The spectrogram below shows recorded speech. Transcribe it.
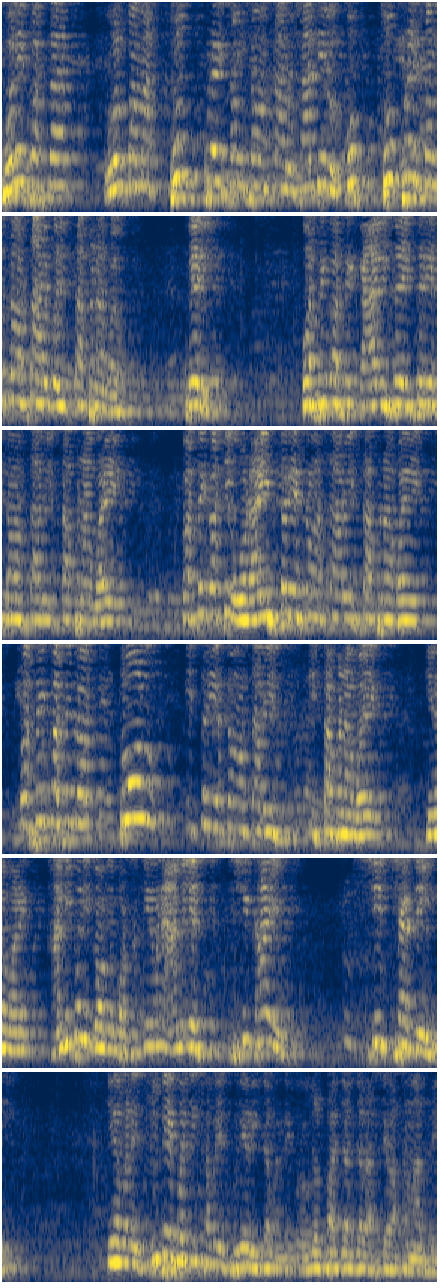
खोले पश्चात रोल्पामा थुप्रै सङ्घ संस्थाहरू साथीहरू थुप थुप्रै सङ्घ संस्थाहरूको स्थापना भयो। फेरि कसै कसै गाविस स्तरीय संस्थाहरू स्थापना भए कसै कसै वडा स्तरीय संस्थाहरू स्थापना भए कसै कसै त टोल स्तरीय संस्थाहरू स्थापना भए किनभने हामी पनि गर्नुपर्छ। किनभने हामीले सिकायौँ शिक्षा दियौँ। किनभने जुटेपछि सबै हुने रहेछ भन्ने कुरो रोल्पा जलजला सेवा समाजले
